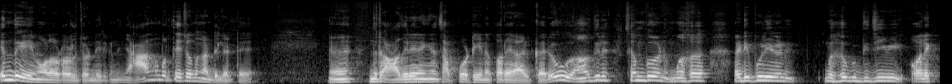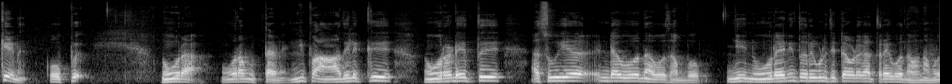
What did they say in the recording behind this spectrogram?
എന്ത് ഗെയിം അവൾ അവിടെ കളിച്ചുകൊണ്ടിരിക്കുന്നത് ഞാനൊന്നും പ്രത്യേകിച്ചൊന്നും കണ്ടില്ലട്ടെ എന്നിട്ട് ആദിലിനെ ഇങ്ങനെ സപ്പോർട്ട് ചെയ്യുന്ന കുറേ ആൾക്കാർ ഓ ആദിൽ സംഭവമാണ് മഹ അടിപൊളിയാണ് മഹ ബുദ്ധിജീവി ഒലക്കയാണ് കോപ്പ്. നൂറ നൂറ മുത്താണ്. ഇനിയിപ്പോൾ ആദിലേക്ക് നൂറുടെ അടുത്ത് അസൂയ ഉണ്ടാവുമെന്നാവോ സംഭവം? ഇനി നൂറേനെയും തെറി വിളിച്ചിട്ട് അവിടെ അത്രേ പോകുന്നാവും നമ്മൾ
